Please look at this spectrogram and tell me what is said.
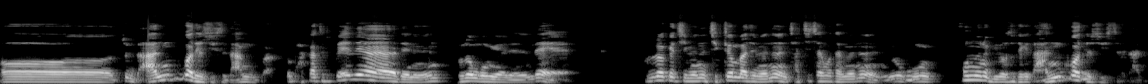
어, 좀 난구가 될 수 있어요. 난구가 좀 바깥으로 빼내야 되는 그런 공이어야 되는데 부드럽게 치면은 직접 맞으면은 자칫 잘못하면은 이 공을 콘으로 밀어서 되게 난구가 될 수 있어요. 난구.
